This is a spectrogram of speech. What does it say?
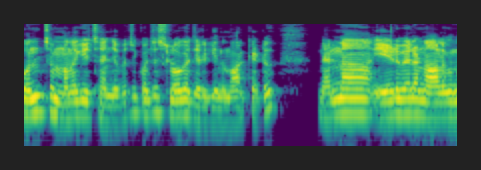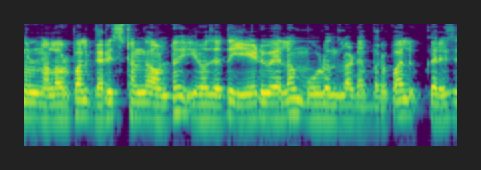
కొంచెం మందగించాయని చెప్పొచ్చు. కొంచెం స్లోగా జరిగింది మార్కెట్. నిన్న ఏడు వేల నాలుగు వందల నలభై రూపాయలు గరిష్టంగా ఉంటే ఈరోజైతే రూ. 7,370 గరిస్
